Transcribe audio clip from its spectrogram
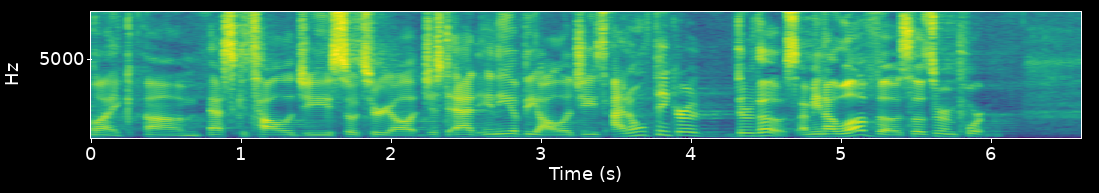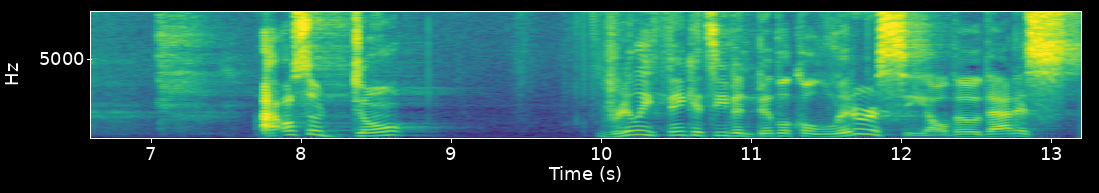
like um, eschatology, soteriology, just add any of the ologies. I don't think are, they're those. I mean, I love those, those are important. I also don't really think it's even biblical literacy, although that is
